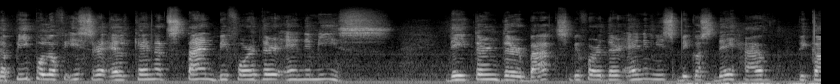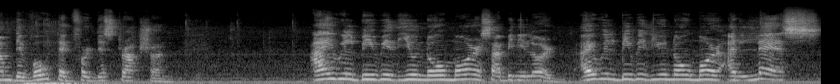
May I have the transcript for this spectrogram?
the people of Israel cannot stand before their enemies. They turned their backs before their enemies because they have become devoted for destruction. I will be with you no more, sabi ni Lord. I will be with you no more unless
